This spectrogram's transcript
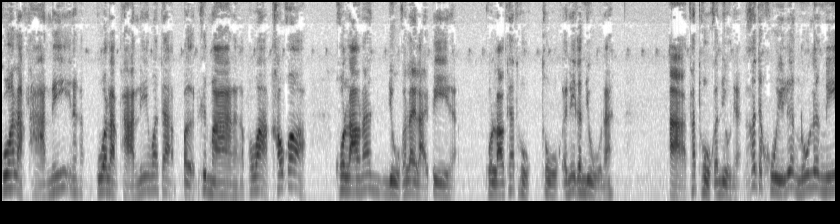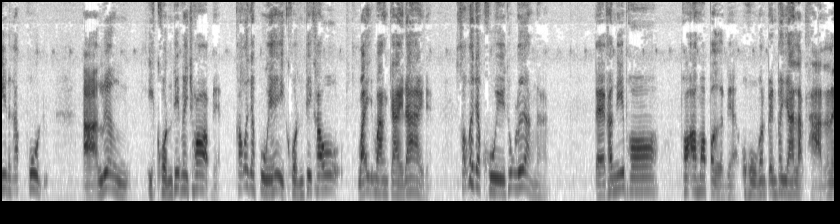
กลัวหลักฐานนี้นะครับ กลัวหลักฐานนี้ว่าจะเปิดขึ้นมานะครับ เพราะว่าเขาก็คนเรานะอยู่กันหลาย ๆ ปีเนี่ย คนเราถ้ถูกถูกไอ้นี่กันอยู่นะ อ่า ถ้าถูกกันอยู่เนี่ยเขาจะคุยเรื่องนู้นเรื่องนี้นะครับ พูด อ่าเรื่องอีกคนที่ไม่ชอบเนี่ยเขาก็จะคุยให้อีกคนที่เขาไว้วางใจได้เนี่ยเขาก็จะคุยทุกเรื่องนะครับ แต่คราวนี้พอพอเอามาเปิดเนี่ยโอ้โหมันเป็นพยานหลักฐานอะไร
